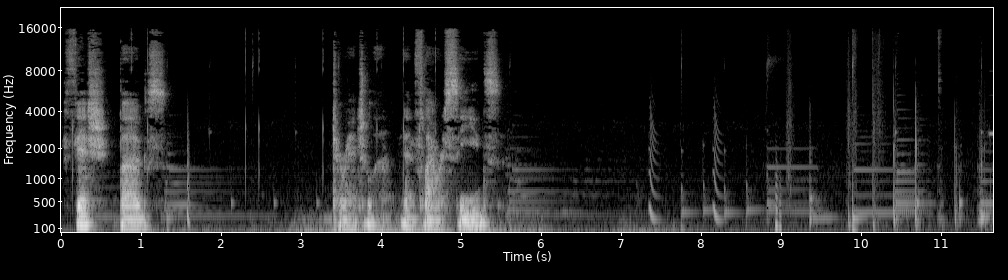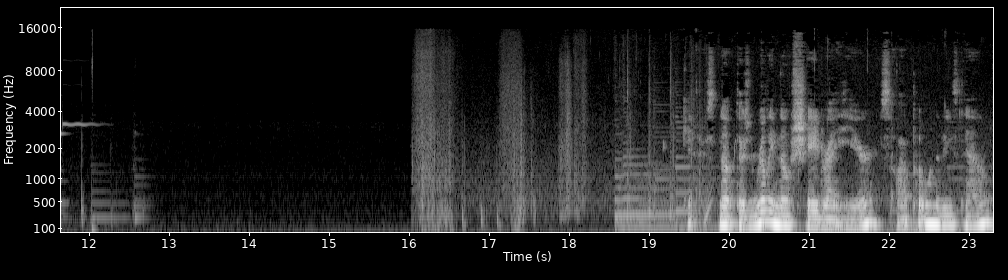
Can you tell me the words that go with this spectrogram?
Fish, bugs, tarantula, and flower seeds. Okay, there's no, there's really no shade right here, so I'll put one of these down.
